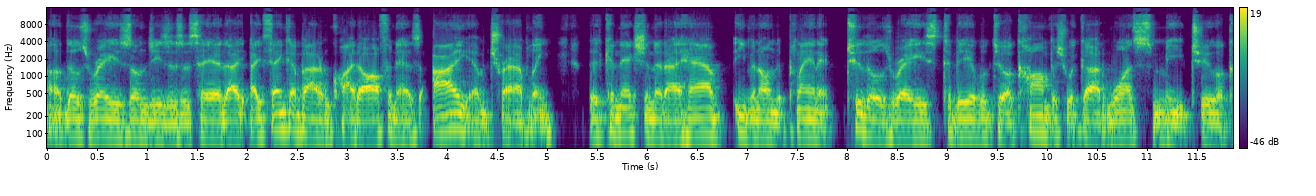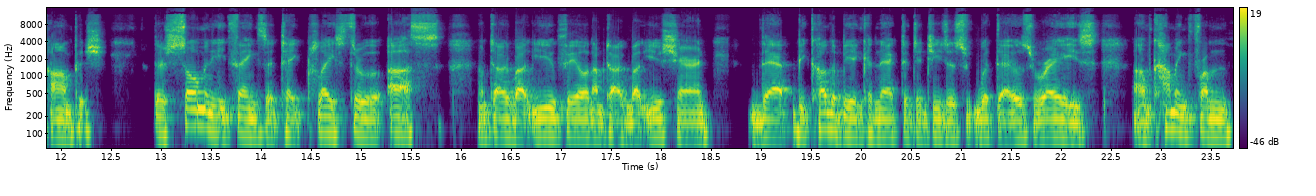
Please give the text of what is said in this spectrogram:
uh, those rays on Jesus's head. I, I think about them quite often as I am traveling, the connection that I have even on the planet to those rays to be able to accomplish what God wants me to accomplish. There's so many things that take place through us. I'm talking about you, Phil, and I'm talking about you, Sharon, that because of being connected to Jesus with those rays um, coming from,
